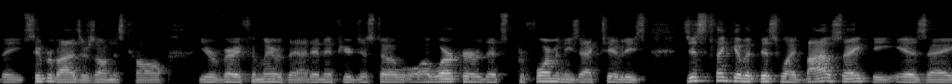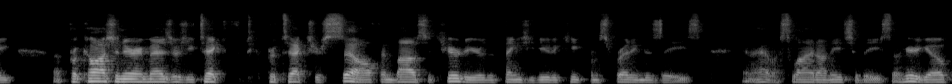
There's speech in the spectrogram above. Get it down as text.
the supervisors on this call you're very familiar with that. And if you're just a, a, worker that's performing these activities just think of it this way. Biosafety is a, a precautionary measures you take to protect yourself and biosecurity are the things you do to keep from spreading disease and I have a slide on each of these. So here you go.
